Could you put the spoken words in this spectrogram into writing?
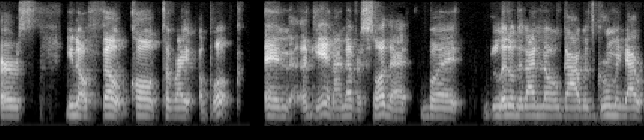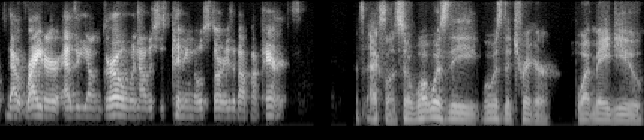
first you know felt called to write a book. And again i never saw that but little did i know god was grooming that that writer as a young girl when i was just penning those stories about my parents. That's excellent. So what was the what was the trigger? What made you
